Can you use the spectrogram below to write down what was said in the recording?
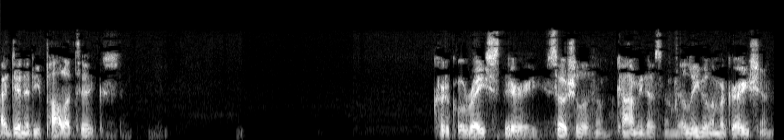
identity politics, critical race theory, socialism, communism, illegal immigration.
